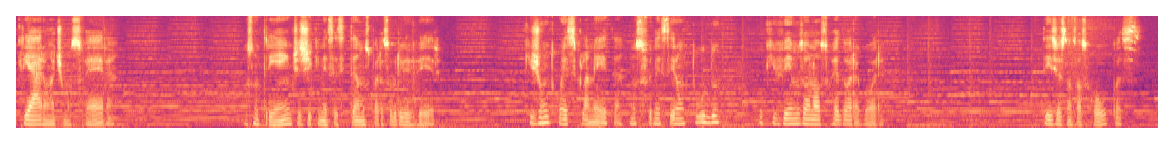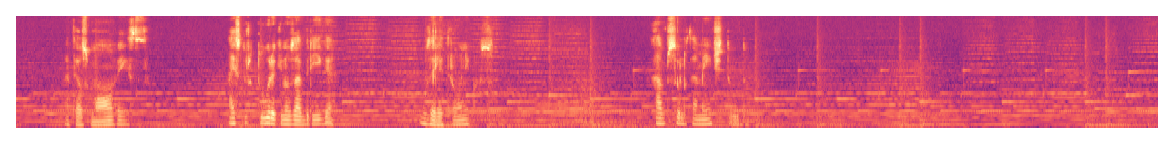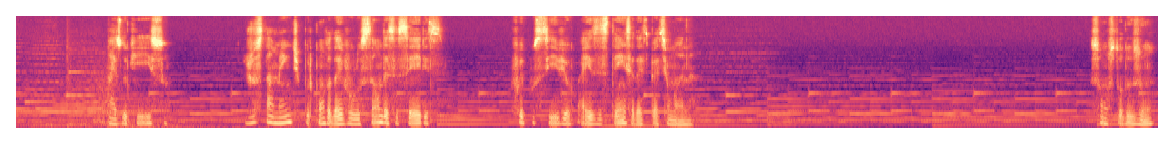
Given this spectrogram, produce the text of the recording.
Criaram a atmosfera, os nutrientes de que necessitamos para sobreviver, que junto com esse planeta nos forneceram tudo o que vemos ao nosso redor agora. Desde as nossas roupas, até os móveis, a estrutura que nos abriga, os eletrônicos, absolutamente tudo. Mais do que isso, justamente por conta da evolução desses seres, foi possível a existência da espécie humana. Somos todos um.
